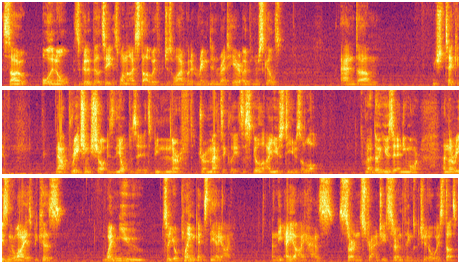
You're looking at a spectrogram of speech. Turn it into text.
So all in all, it's a good ability. It's one that I start with, which is why I've got it ringed in red here, opener skills. And um, you should take it. Now, breaching shot is the opposite. It's been nerfed dramatically. It's a skill that I used to use a lot, but I don't use it anymore. And the reason why is because when you so you're playing against the AI, and the AI has certain strategies, certain things which it always does.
